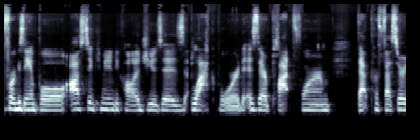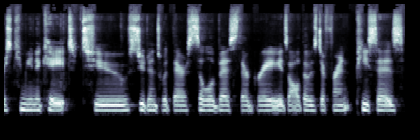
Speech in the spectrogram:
For example, Austin Community College uses Blackboard as their platform that professors communicate to students with their syllabus, their grades, all those different pieces.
